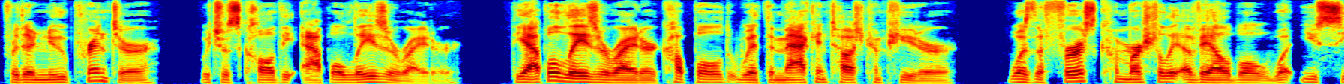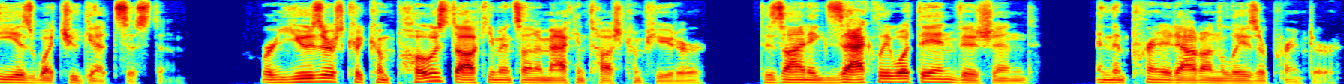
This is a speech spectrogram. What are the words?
for their new printer, which was called the Apple LaserWriter. The Apple LaserWriter, coupled with the Macintosh computer, was the first commercially available what you see is what you get system, where users could compose documents on a Macintosh computer, design exactly what they envisioned, and then print it out on a laser printer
